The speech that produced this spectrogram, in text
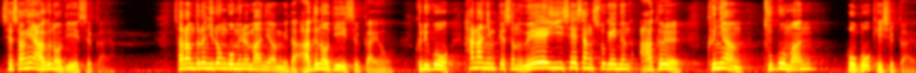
세상의 악은 어디에 있을까요? 사람들은 이런 고민을 많이 합니다. 악은 어디에 있을까요? 그리고 하나님께서는 왜 이 세상 속에 있는 악을 그냥 두고만 보고 계실까요?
